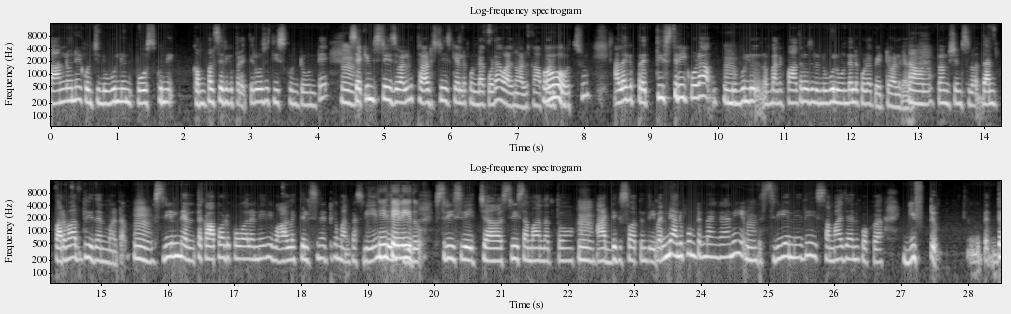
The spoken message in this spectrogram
దానిలోనే కొంచెం నువ్వుల నూనె పోసుకుని కంపల్సరీగా ప్రతిరోజు తీసుకుంటూ ఉంటే ఉమ్, సెకండ్ స్టేజ్ వాళ్ళకి థర్డ్ స్టేజ్కి వెళ్ళకుండా కూడా వాళ్ళని వాళ్ళు కాపాడుకోవచ్చు. అలాగే ప్రతి స్త్రీ కూడా నువ్వులు మనకి పాత రోజుల్లో నువ్వులు ఉండలు కూడా పెట్టేవాళ్ళు కదా ఫంక్షన్స్లో దాని పరమార్థం ఇదనమాట ఉమ్, స్త్రీలను ఎంత కాపాడుకోవాలనేది వాళ్ళకి తెలిసినట్టుగా మనకు అసలు ఏం తెలియదు స్త్రీ స్వేచ్ఛ స్త్రీ సమానత్వం ఆర్థిక స్వాతంత్రం ఇవన్నీ అనుకుంటున్నాం కానీ. స్త్రీ అనేది సమాజానికి ఒక గిఫ్ట్. పెద్ద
